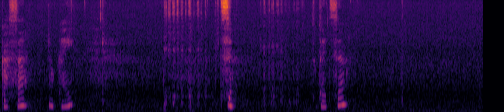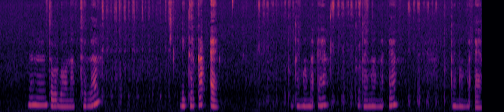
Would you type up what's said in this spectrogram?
Kasa. Ok. C. C. Mm, To by było na tyle. Literka E. Tutaj mamy E. Tutaj mamy E. Tutaj mamy E.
